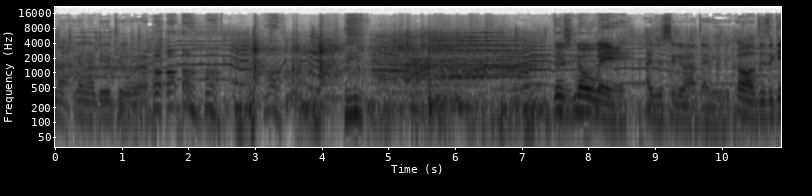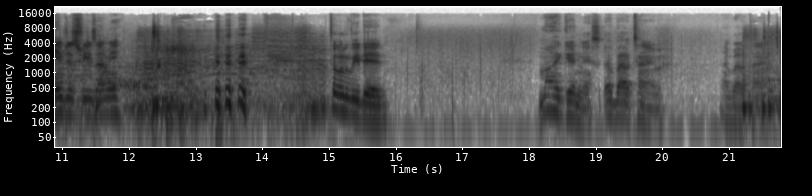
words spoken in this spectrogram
Not gonna do too well. Oh, oh, oh, oh. oh. There's no way I just took him out that easy. Oh, did the game just freeze on me? totally did. My goodness, about time. About time.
